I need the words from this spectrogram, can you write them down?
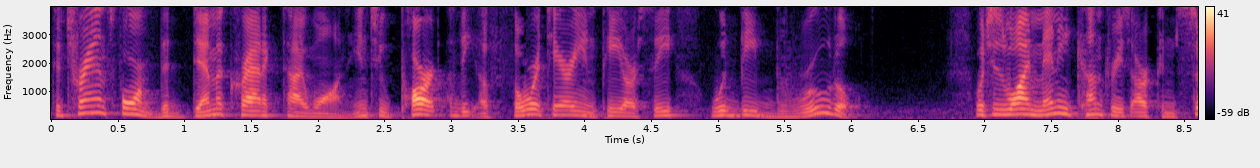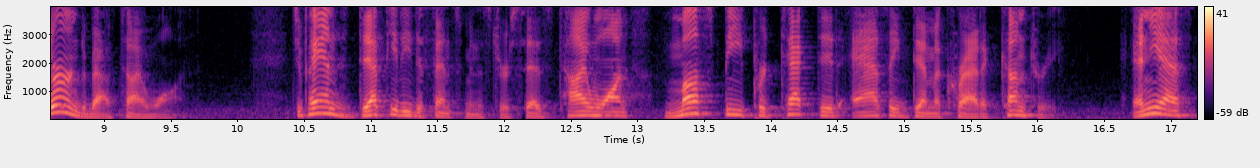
To transform the democratic Taiwan into part of the authoritarian PRC would be brutal, which is why many countries are concerned about Taiwan. Japan's deputy defense minister says Taiwan must be protected as a democratic country. And yes,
